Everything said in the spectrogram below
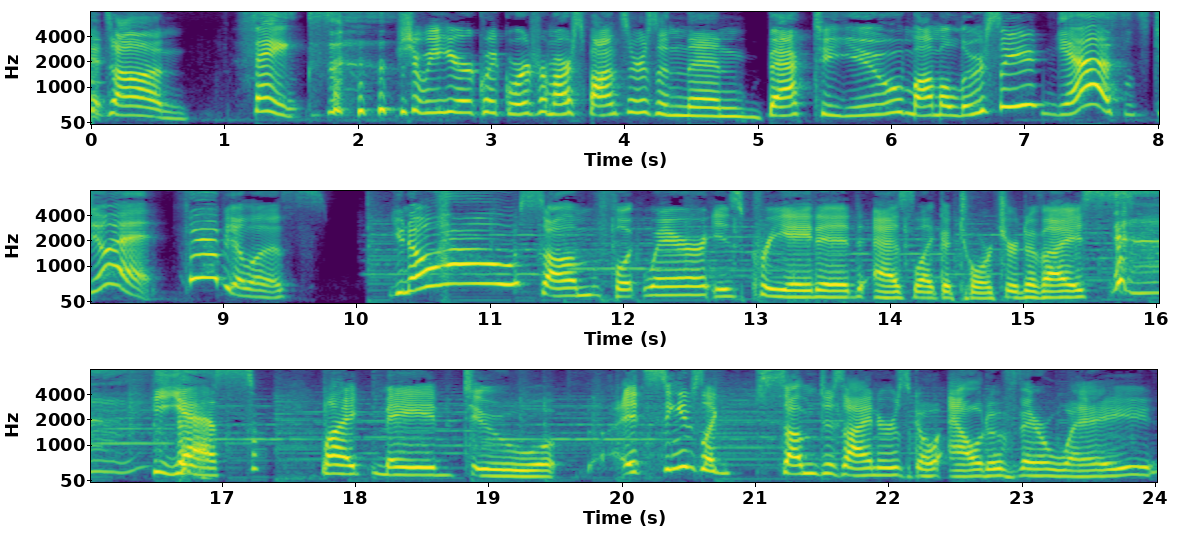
right. done. Thanks. Should we hear a quick word from our sponsors and then back to you, Mama Lucy? yes, let's do it. Fabulous. You know how some footwear is created as like a torture device? Yes. like made to. It seems like some designers go out of their way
